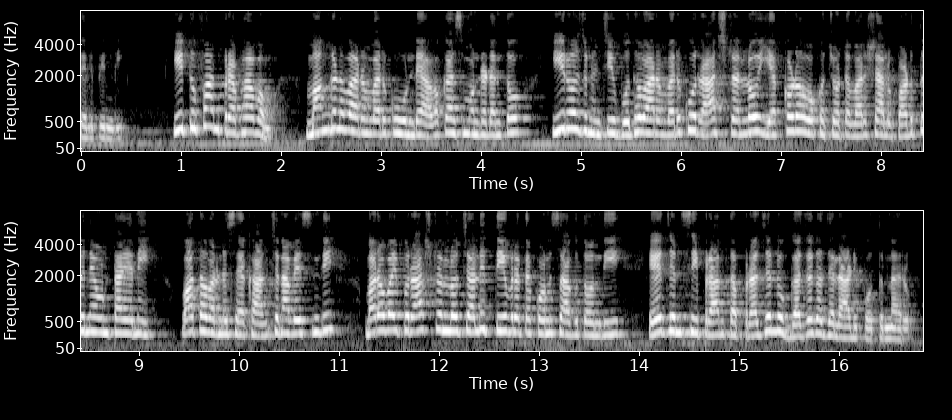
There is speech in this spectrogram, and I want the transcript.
తెలిపింది. ఈ తుఫాన్ ప్రభావం మంగళవారం వరకు ఉండే అవకాశం ఉండడంతో ఈ రోజు నుంచి బుధవారం వరకు రాష్ట్రంలో ఎక్కడో ఒకచోట వర్షాలు పడుతూనే ఉంటాయని వాతావరణ శాఖ అంచనా వేసింది. మరోవైపు రాష్ట్రంలో చలి తీవ్రత కొనసాగుతోంది. ఏజెన్సీ ప్రాంత ప్రజలు గజగజలాడిపోతున్నారు.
